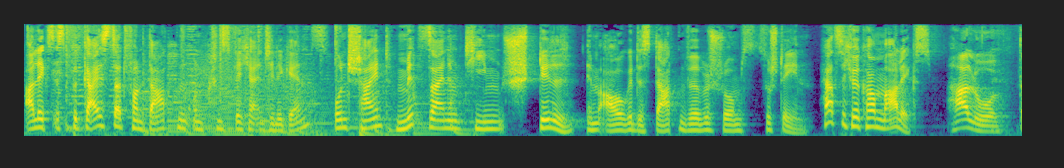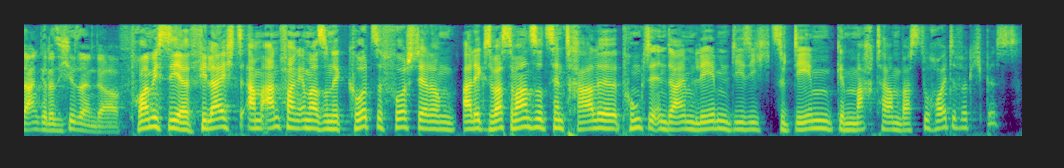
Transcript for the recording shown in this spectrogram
Alex ist begeistert von Daten und künstlicher Intelligenz und scheint mit seinem Team still im Auge des Datenwirbelsturms zu stehen. Herzlich willkommen, Alex. Hallo, danke, dass ich hier sein darf. Freue mich sehr. Vielleicht am Anfang immer so eine kurze Vorstellung. Alex, was waren so zentrale Punkte in deinem Leben, die sich zu dem gemacht haben, was du heute wirklich bist?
